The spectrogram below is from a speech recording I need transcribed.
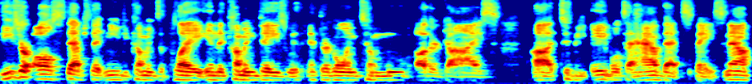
these are all steps that need to come into play in the coming days with if they're going to move other guys uh, to be able to have that space. Now,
